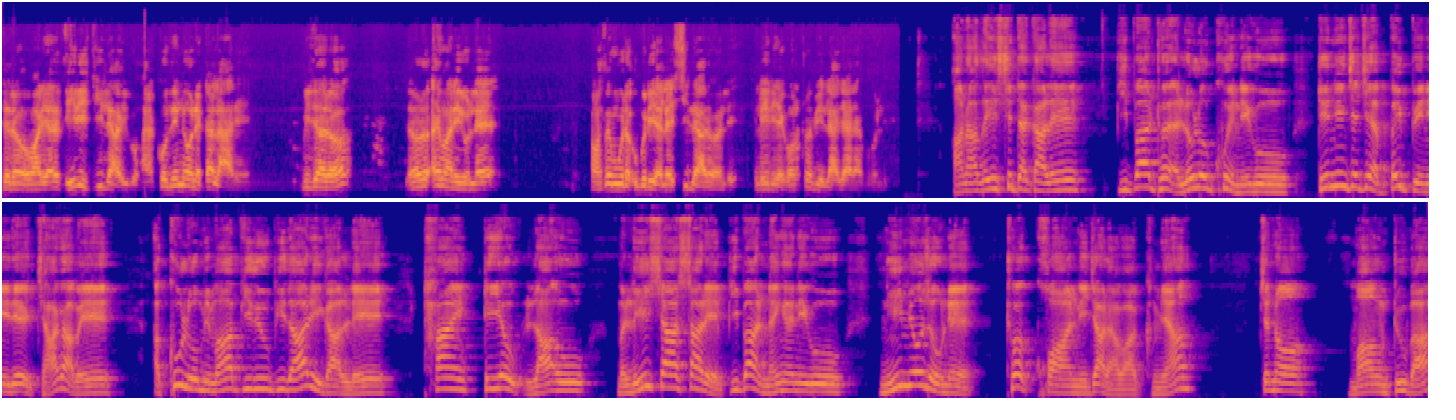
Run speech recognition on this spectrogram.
ကျတော့ဟာတွေကဈေးတွေကြီးလာပြီပေါ့ဟာကိုစင်းတော့လည်းတက်လာတယ်ပြီးကြတော့ကျွန်တော်တို့အဲ့မှာနေလို့လည်းဟောသမှုတဲ့ဥပဒေကလည်းရှိလာတော့လေကလေးတွေအကုန်လုံးထွက်ပြေးလာကြတာပေါ့လေအာနာသိန်းစစ်တပ်ကလည်းပြည်ပထွက်အလုပ်လုပ်ခွင့်တွေကိုတင်းတင်းကြပ်ကြပ်ပိတ်ပင်နေတဲ့ကြားကပဲ အခုလိုမြန်မာပြည်သူပြည်သားတွေကလည်းထိုင်းတရုတ်လာအိုမလေးရှားစတဲ့ပြည်ပနိုင်ငံတွေကိုနီးမျိုးစုံနဲ့ထွက်ခွာနေကြတာပါခင်ဗျာကျွန်တော်မောင်တူပါ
